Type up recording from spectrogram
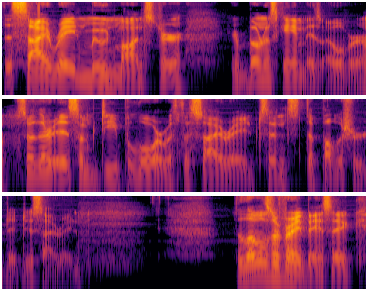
the side raid moon monster, your bonus game is over. So there is some deep lore with the side raid since the publisher did do side raid. The levels are very basic.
